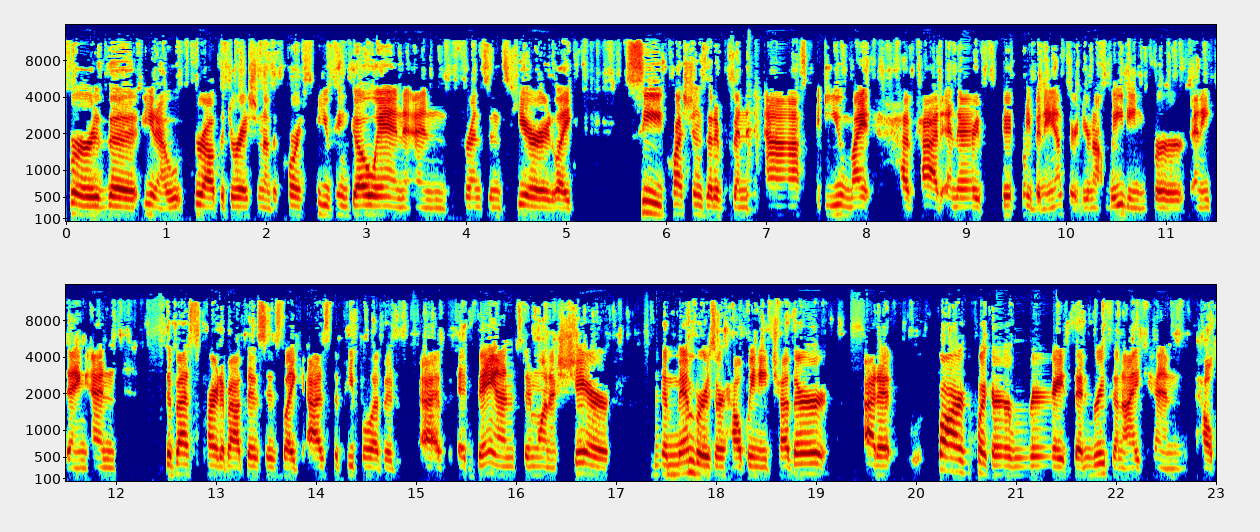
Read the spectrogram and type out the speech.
for the you know throughout the duration of the course you can go in and for instance here like see questions that have been asked that you might have had and they've already been answered. You're not waiting for anything. And the best part about this is like as the people have, have advanced and want to share, the members are helping each other at a far quicker rate than Ruth and I can help,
